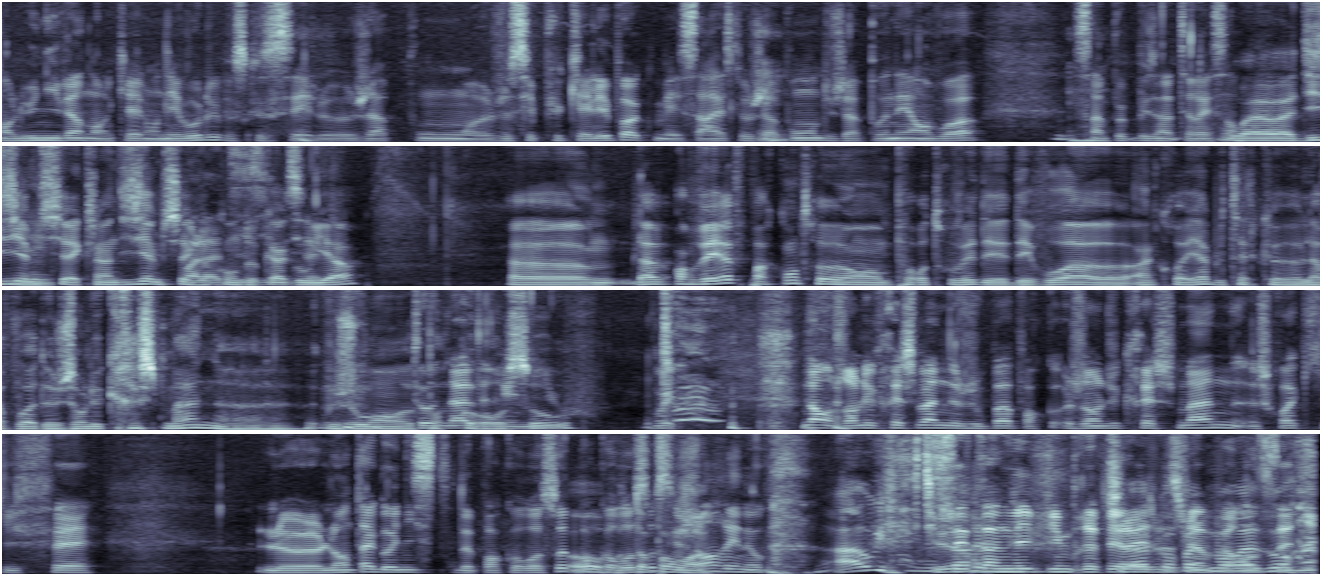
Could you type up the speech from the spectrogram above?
dans l'univers dans lequel on évolue, parce que c'est le Japon, euh, je sais plus quelle époque, mais ça reste le Japon, du japonais en voix. C'est un peu plus intéressant. Ouais, ouais, 10e Mm. siècle, un 10e siècle, Voilà, le conte de 10e Kaguya. Euh, là, en VF, par contre, on peut retrouver des, des voix euh, incroyables, telles que la voix de Jean-Luc Reichmann, euh, jouant euh, Porco Rosso. Oui. non, Jean-Luc Reichmann ne joue pas Porco. Jean-Luc Reichmann, je crois qu'il fait l'antagoniste de Porco Rosso. Oh, Porco Rosso, c'est. Jean Reno. Ah oui, C'est un de mes films préférés, je me suis un peu renseigné.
